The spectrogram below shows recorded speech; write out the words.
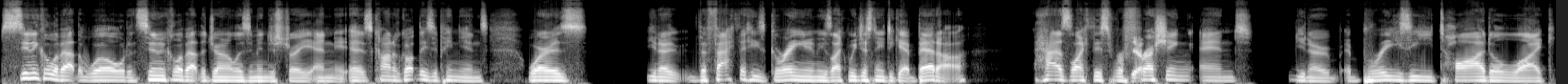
cynical about the world and cynical about the journalism industry and has kind of got these opinions whereas you know the fact that he's green and he's like we just need to get better has like this refreshing and you know a breezy tidal like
